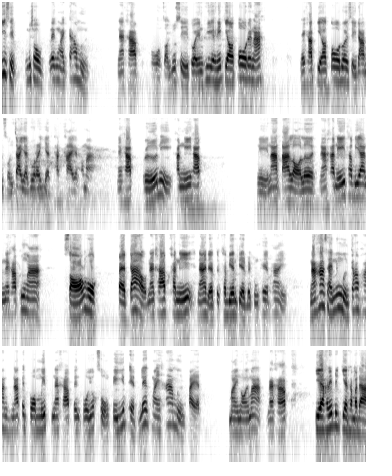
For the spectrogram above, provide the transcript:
2020 คุณผู้ชม เลขไม้90,000 นะครับ โอ้2.4ตัว NP อันนี้เกียร์ออโต้ด้วยนะ นะครับ เกียร์ออโต้ด้วยสีดำสนใจอยากดูรายละเอียดทักทายกันเข้ามา นะครับ หรือนี่คันนี้ครับ นี่หน้าตาหล่อเลยนะ คันนี้ทะเบียนนะครับเพิ่งมา 2689 นะครับ คันนี้นะ เดี๋ยวทะเบียนเปลี่ยนไปกรุงเทพให้นะ519,000นะ เป็นตัวมิดนะครับ เป็นตัวยกสูงปี 21 เลขไม้58,000ไม่น้อยมากนะครับ เกียร์คันนี้เป็นเกียร์ธรรมดา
